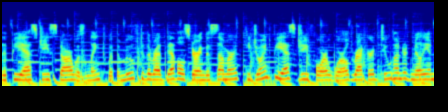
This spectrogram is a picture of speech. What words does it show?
The PSG star was linked with the move to the Red Devils during the summer. He joined PSG for a world record £200 million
